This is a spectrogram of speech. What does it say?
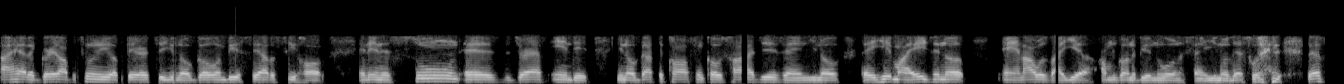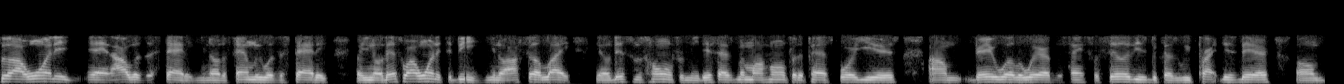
I had a great opportunity up there to you know go and be a Seattle Seahawk. And then as soon as the draft ended, you know, got the call from Coach Hodges, and you know, they hit my agent up and I was like, yeah, I'm to be a New Orleans Saint. You know, that's what that's what I wanted, and I was ecstatic. You know, the family was ecstatic, but you know, that's where I wanted to be. You know, I felt like you know this was home for me. This has been my home for the past four years. I'm very well aware of the Saints facilities because we practice there. Um,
